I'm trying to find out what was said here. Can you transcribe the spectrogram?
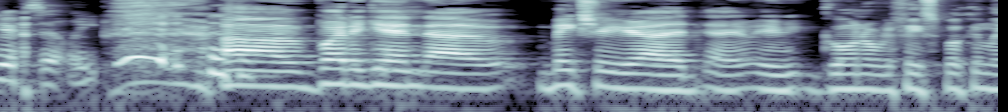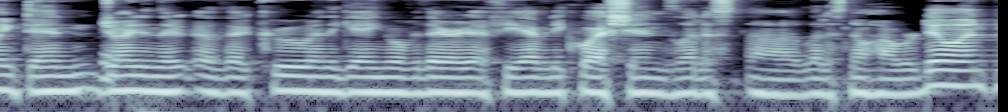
You're silly. uh, but again, uh, make sure you're uh, uh, going over to Facebook and LinkedIn, joining the, uh, the crew and the gang over there. If you have any questions, let us uh, let us know how we're doing.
